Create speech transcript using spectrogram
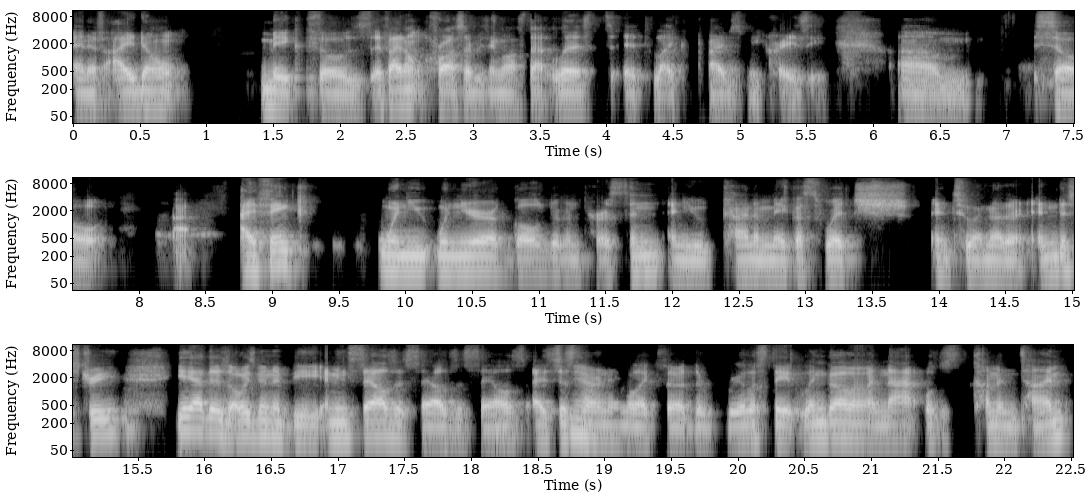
And if I don't make those if i don't cross everything off that list it like drives me crazy. Um so I, I think when you when you're a goal driven person and you kind of make a switch into another industry yeah there's always going to be i mean sales is sales is sales. It's just yeah. learning like the the real estate lingo and that will just come in time.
